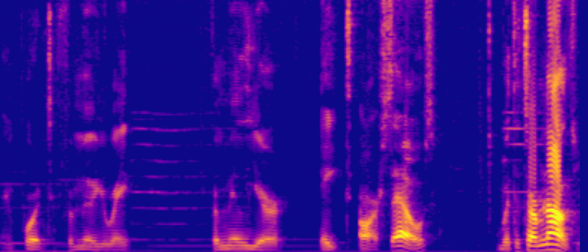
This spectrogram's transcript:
important to familiarate, familiarate ourselves with the terminology.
